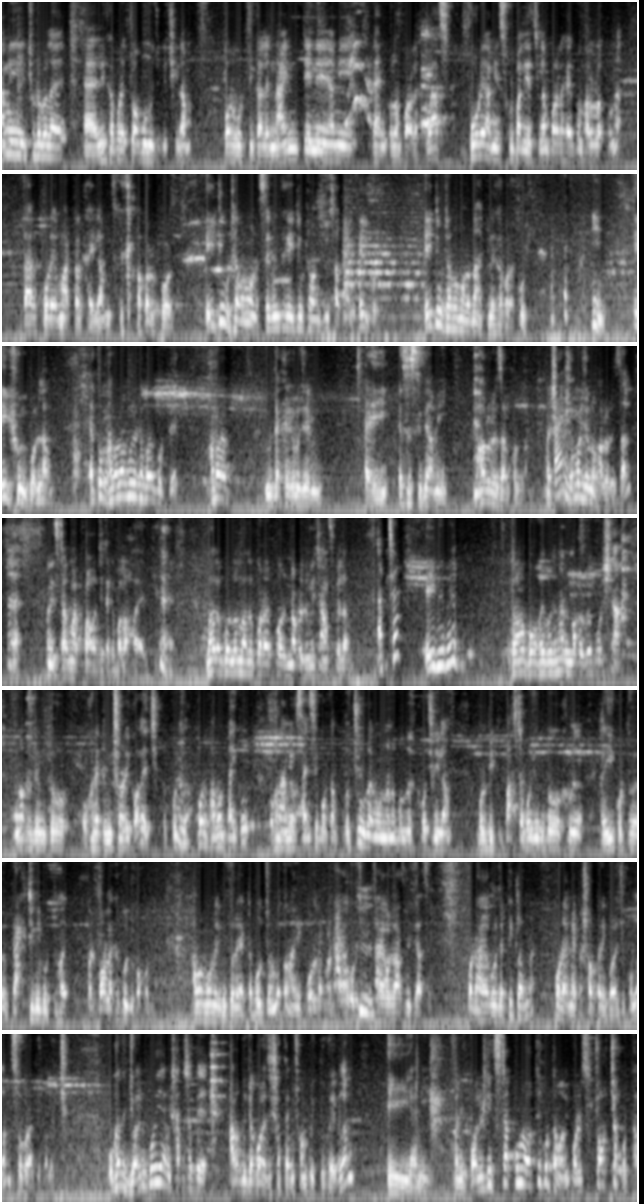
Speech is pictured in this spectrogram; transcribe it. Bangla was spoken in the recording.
আমি ছোটবেলায় লেখাপড়ায় একটু অমনোযোগী ছিলাম। পরবর্তীকালে নাইন টেনে আমি প্ল্যান করলাম পড়ালেখা। ক্লাস ফোরে আমি স্কুল পালিয়েছিলাম পড়ালেখা একদম ভালো লাগতো না। তারপরে মারটার খাইলাম খাওয়ার পর এইটি উঠে আমার মনে সেভেন থেকে এইটি উঠে আমি দুই সাবজেক্টে ফেল করি। এইটি উঠে আমার মনে না লেখাপড়া করি। হুম এই শুরু করলাম। এত ভালো লাগল লেখাপড়া করতে। হঠাৎ দেখা গেল যে এই এসএসসিতে আমি ভালো রেজাল্ট করলাম। মানে সেই সময়ের জন্য ভালো রেজাল্ট হ্যাঁ। মানে স্টার মার্ক পাওয়া যেটাকে বলা হয় আর কি। ভালো করলাম ভালো করার পর নটরডেমে চান্স পেলাম। আচ্ছা। এই ভেবে তো আমার বড় ভাই বলছে না নটরডেম পড়িস না। নটরডেম তো ওখানে একটা মিশনারি কলেজ পরে ভাবলাম তাই তো ওখানে আমি সায়েন্সে পড়তাম। প্রচুর আমি অন্যান্য বন্ধুদের খোঁজ নিলাম। বলবি পাঁচটা পর্যন্ত তো ওখানে ই করতে হবে প্র্যাকটিক্যাল করতে হয় মানে পড়ালেখা করবি কখন? আমার মনের ভিতরে একটা বোধ জন্মে তখন আমি পড়লাম মানে ঢাকা কলেজ ঢাকা কলেজ রাজনীতি আছে। পরে ঢাকা কলেজে টিকলাম না। পরে আমি একটা সরকারি কলেজে পড়লাম সোহরাদি কলেজ ওখানে জয়েন করেই আমি সাথে সাথে আরও দুটা কলেজের সাথে আমি সম্পৃক্ত হয়ে গেলাম। এই আমি মানে পলিটিক্সটা কোনো অর্থে করতাম, আমি পলিটিক্স চর্চা করতাম।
